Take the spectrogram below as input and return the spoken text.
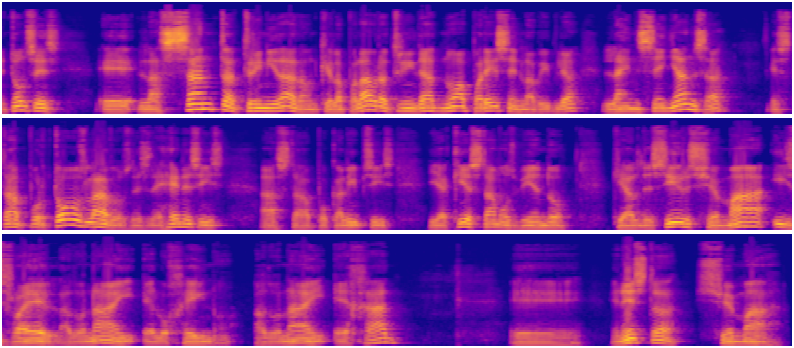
Entonces, eh, la Santa Trinidad, aunque la palabra Trinidad no aparece en la Biblia, la enseñanza está por todos lados, desde Génesis hasta Apocalipsis, y aquí estamos viendo que al decir Shema Israel, Adonai Eloheinu, Adonai Echad, eh, en esta Shema,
